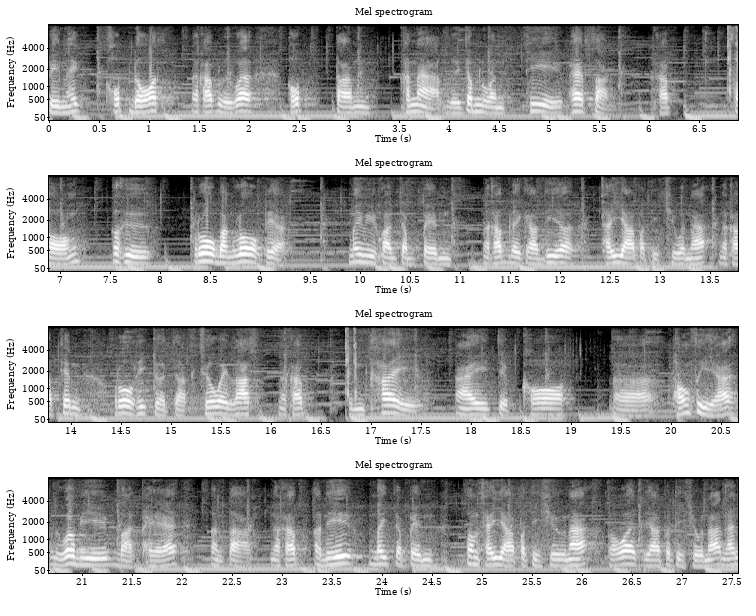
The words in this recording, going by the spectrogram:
กินให้ครบโดสนะครับหรือว่าครบตามขนาดหรือจำนวนที่แพทย์สั่งครับสองก็คือโรคบางโรคเนี่ยไม่มีความจำเป็นนะครับในการที่จะใช้ยาปฏิชีวนะนะครับ เช่นโรคที่เกิดจากเชื้อไวรัสนะครับ เป็นไข้ไอเจ็บคออท้องเสียหรือว่ามีบาดแผลต่างๆนะครับ อันนี้ไม่จำเป็น ต้องใช้ยาปฏิชีวนะ เพราะว่ายาปฏิชีวนะนั้น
